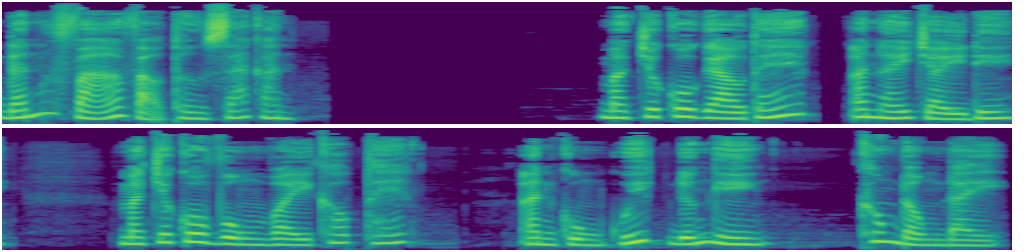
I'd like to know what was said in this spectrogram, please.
đánh phá vào thân xác anh. Mặc cho cô gào thét, anh hãy chạy đi. Mặc cho cô vùng vầy khóc thét, anh cùng quyết đứng yên, không đồng đậy.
